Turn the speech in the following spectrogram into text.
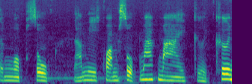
สงบสุขนะมีความสุขมากมายเกิดขึ้น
